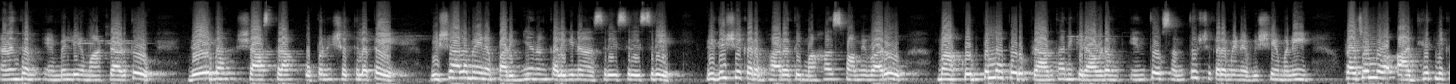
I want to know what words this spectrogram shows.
అనంతరం ఎమ్మెల్యే మాట్లాడుతూ వేద శాస్త్ర ఉపనిషత్తులపై విశాలమైన పరిజ్ఞానం కలిగిన శ్రీ శ్రీ శ్రీ విధిశేఖర భారతి మహాస్వామి వారు మా కుర్బల్లాపూర్ ప్రాంతానికి రావడం ఎంతో సంతోషకరమైన విషయమని ప్రజల్లో ఆధ్యాత్మిక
